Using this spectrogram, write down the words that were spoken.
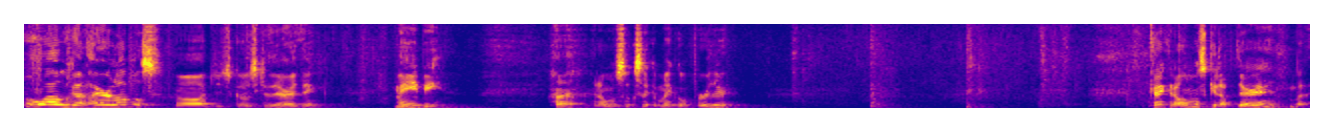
Oh wow, we got higher levels. Oh, it just goes to there, I think. Maybe. Huh, it almost looks like it might go further. I could almost get up there, eh? But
